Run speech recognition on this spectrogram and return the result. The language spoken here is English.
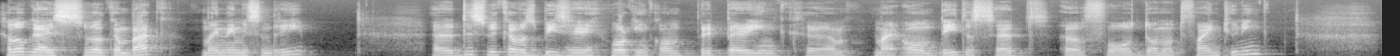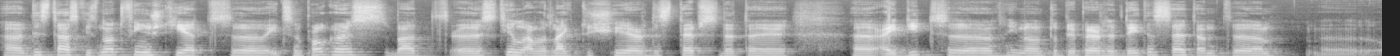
Hello guys, welcome back. My name is Andrej. Uh, this week I was busy working on preparing um, my own dataset uh, for Donut fine-tuning. Uh, this task is not finished yet, uh, it's in progress, but uh, still I would like to share the steps that I, uh, I did you know, to prepare the dataset and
